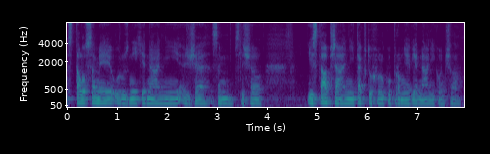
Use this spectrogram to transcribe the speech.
Stalo se mi u různých jednání, že jsem slyšel jistá přání, tak v tu chvilku pro mě jednání končila.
